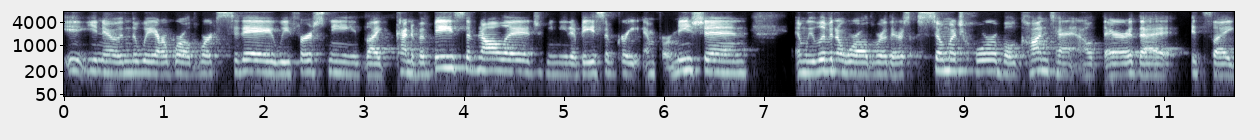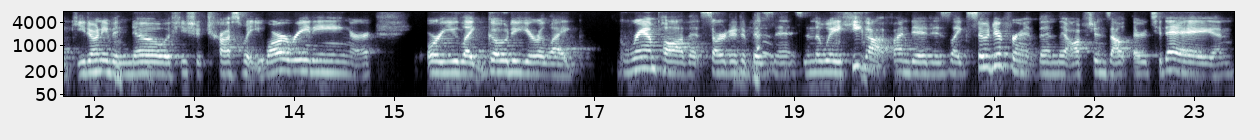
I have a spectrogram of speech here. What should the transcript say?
you know, in the way our world works today, we first need like kind of a base of knowledge. We need a base of great information. And we live in a world where there's so much horrible content out there that it's like you don't even mm-hmm. know if you should trust what you are reading or or you like go to your like grandpa that started a business and the way he mm-hmm. got funded is like so different than the options out there today and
